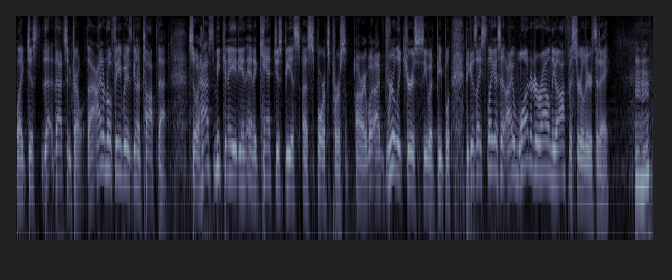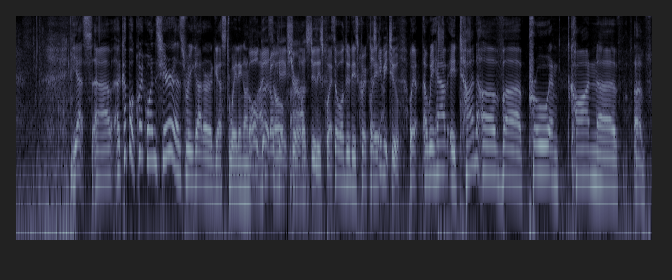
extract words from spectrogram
Like just that, that's incredible. I don't know if anybody's going to top that. So it has to be Canadian, and it can't just be a sports person. All right. What I'm really curious to see what people because I like I said I wandered around the office earlier today. Mm-hmm. Yes. Uh, a couple of quick ones here as we got our guest waiting on. the Oh, good. So, Okay, sure. uh, Let's do these quick. So we'll do these quickly. Just give me two. We, uh, we have a ton of uh, pro and con uh, of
